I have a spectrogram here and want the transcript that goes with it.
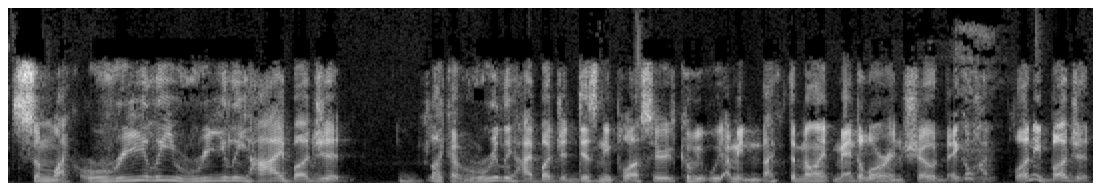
some like really really high budget like a really high budget Disney Plus series. We, we, I mean, like the Mandalorian showed, they go plenty budget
